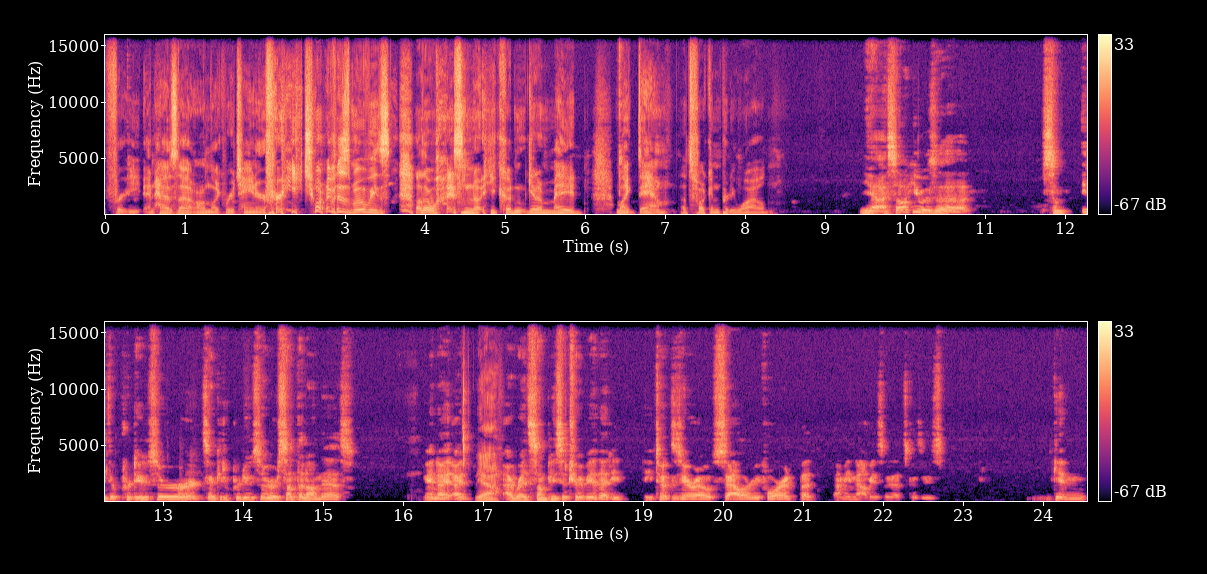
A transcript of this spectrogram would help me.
for e- and has that on like retainer for each one of his movies. Otherwise, no, he couldn't get them made. I'm like, damn, that's fucking pretty wild. Yeah, I saw he was a some either producer or executive producer or something on this, and I, I Yeah, I read some piece of trivia that he he took zero salary for it, but I mean, obviously that's because he's getting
